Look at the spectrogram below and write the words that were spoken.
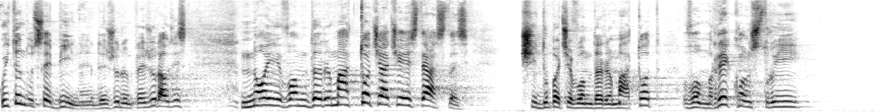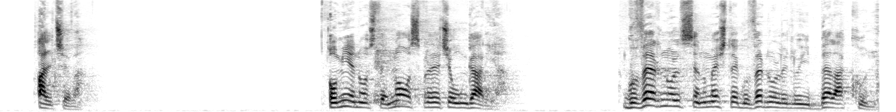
Uitându-se bine de jur împrejur, au zis, noi vom dărâma tot ceea ce este astăzi. Și după ce vom dărâma tot, vom reconstrui altceva. 1919, Ungaria. Guvernul se numește guvernul lui Bela Kun.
